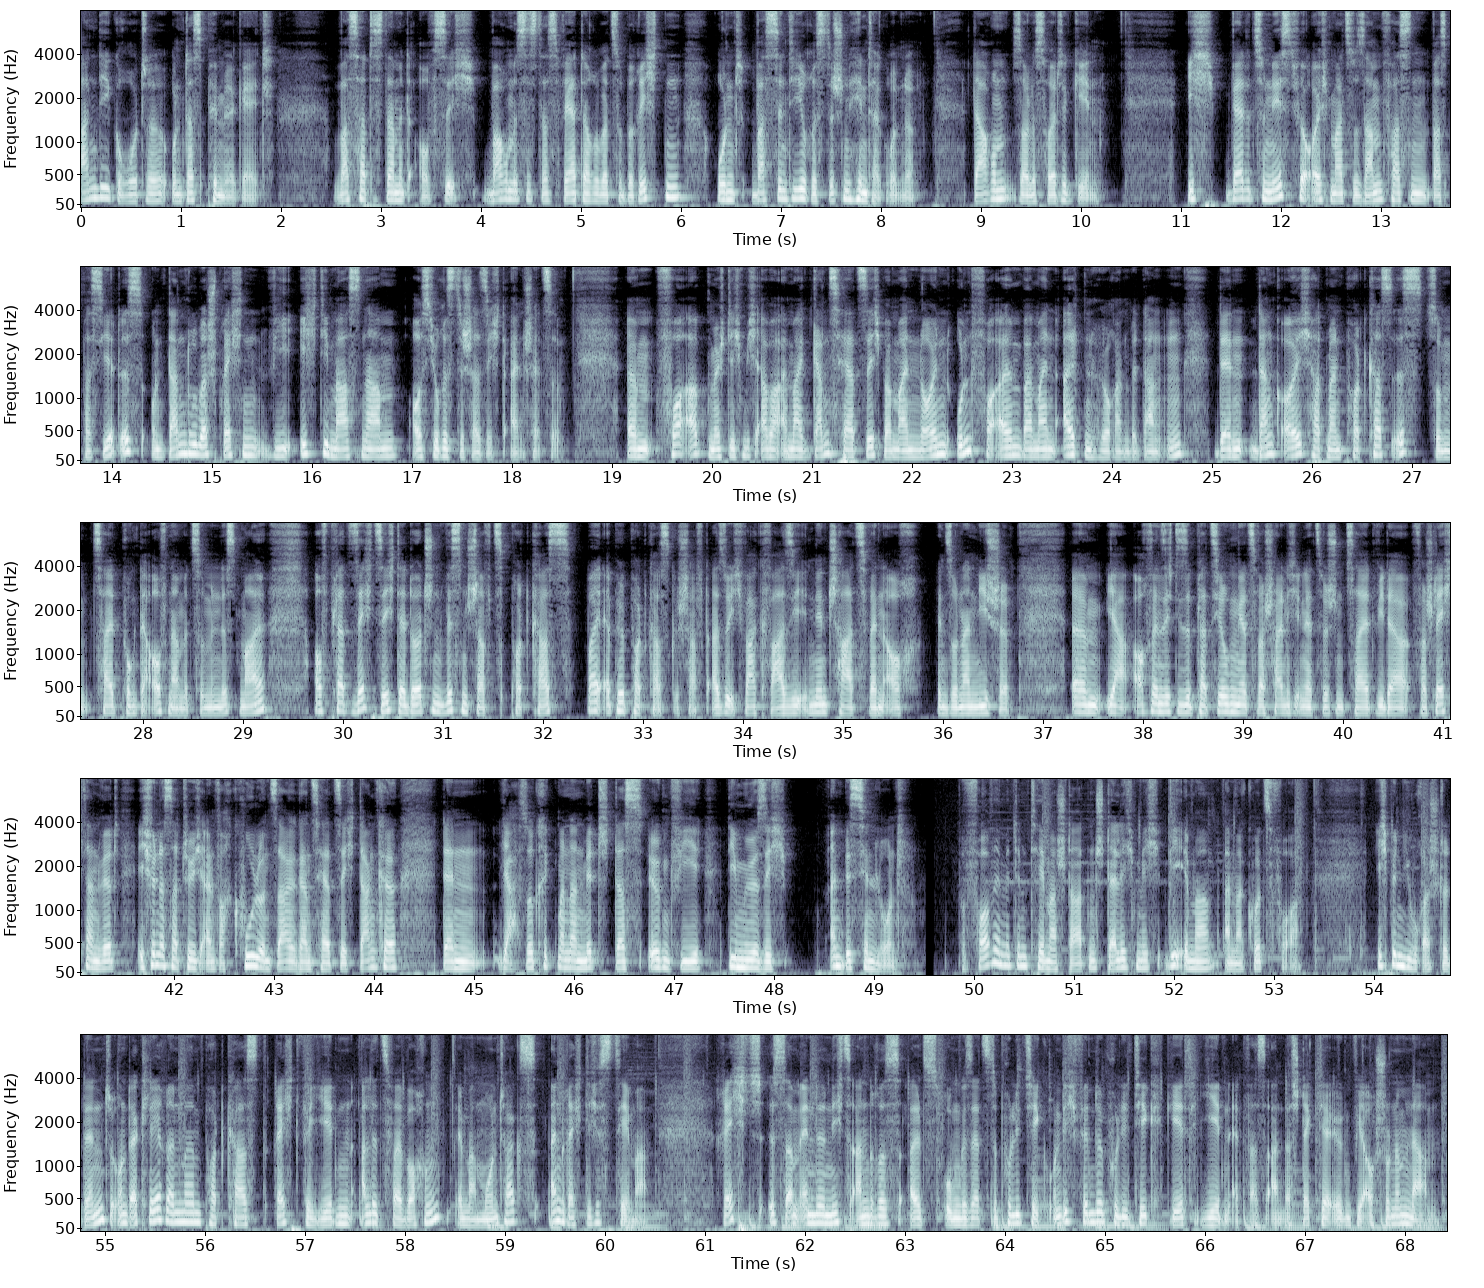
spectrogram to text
Andi Grote und das Pimmelgate. Was hat es damit auf sich? Warum ist es das wert, darüber zu berichten? Und was sind die juristischen Hintergründe? Darum soll es heute gehen. Ich werde zunächst für euch mal zusammenfassen, was passiert ist und dann drüber sprechen, wie ich die Maßnahmen aus juristischer Sicht einschätze. Ähm, vorab möchte ich mich aber einmal ganz herzlich bei meinen neuen und vor allem bei meinen alten Hörern bedanken, denn dank euch hat mein Podcast ist, zum Zeitpunkt der Aufnahme zumindest mal, auf Platz 60 der deutschen Wissenschaftspodcasts bei Apple Podcast geschafft. Also ich war quasi in den Charts, wenn auch in so einer Nische. Ähm, ja, auch wenn sich diese Platzierung jetzt wahrscheinlich in der Zwischenzeit wieder verschlechtern wird. Ich finde das natürlich einfach cool und sage ganz herzlich Danke, denn ja, so kriegt man dann mit, dass irgendwie die Mühe sich ein bisschen lohnt. Bevor wir mit dem Thema starten, stelle ich mich wie immer einmal kurz vor. Ich bin Jurastudent und erkläre in meinem Podcast Recht für jeden alle zwei Wochen, immer montags, ein rechtliches Thema. Recht ist am Ende nichts anderes als umgesetzte Politik. Und ich finde, Politik geht jeden etwas an. Das steckt ja irgendwie auch schon im Namen.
